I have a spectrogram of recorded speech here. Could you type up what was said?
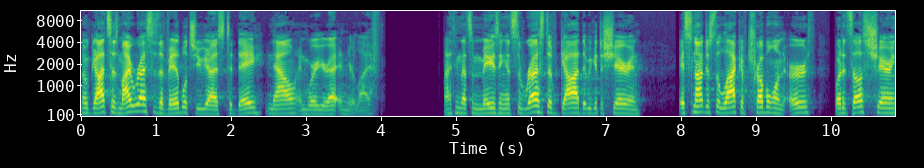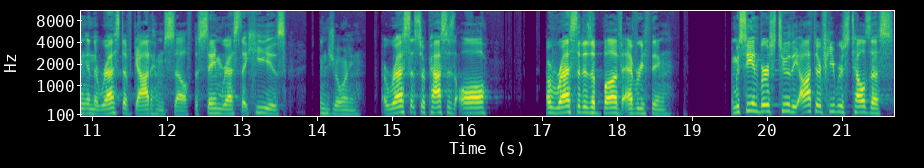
No, God says, My rest is available to you guys today, now, and where you're at in your life. I think that's amazing. It's the rest of God that we get to share in. It's not just the lack of trouble on earth, but it's us sharing in the rest of God Himself, the same rest that He is enjoying. A rest that surpasses all, a rest that is above everything. And we see in verse 2, the author of Hebrews tells us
